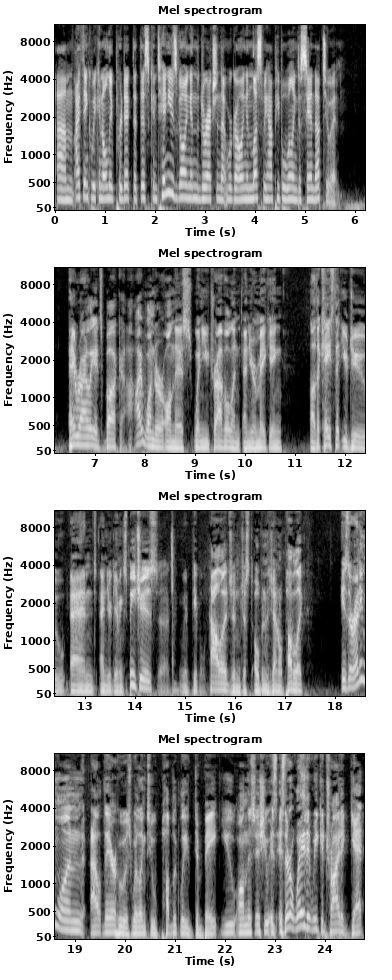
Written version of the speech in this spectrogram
um, I think we can only predict that this continues going in the direction that we're going unless we have people willing to stand up to it. Hey, Riley, it's Buck. I wonder on this when you travel and, and you're making uh, the case that you do and, and you're giving speeches, uh, people at college and just open to the general public. Is there anyone out there who is willing to publicly debate you on this issue? Is, is there a way that we could try to get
